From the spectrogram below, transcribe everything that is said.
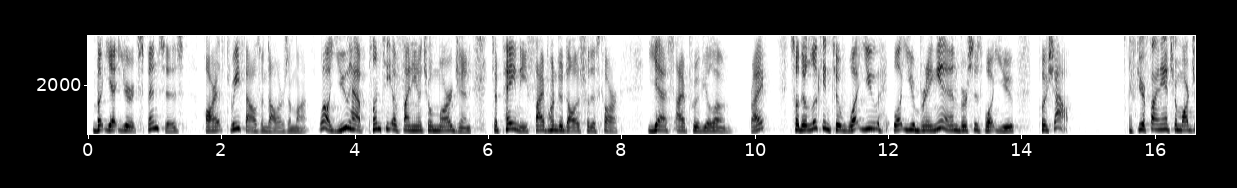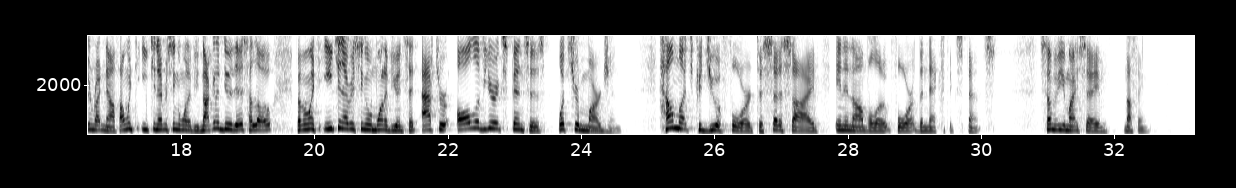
but yet your expenses are at $3,000 a month. Well, you have plenty of financial margin to pay me $500 for this car. Yes, I approve your loan, right? So they're looking to what you what you bring in versus what you push out if your financial margin right now, if I went to each and every single one of you, not going to do this, hello, but if I went to each and every single one of you and said, after all of your expenses, what's your margin? How much could you afford to set aside in an envelope for the next expense? Some of you might say, nothing.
